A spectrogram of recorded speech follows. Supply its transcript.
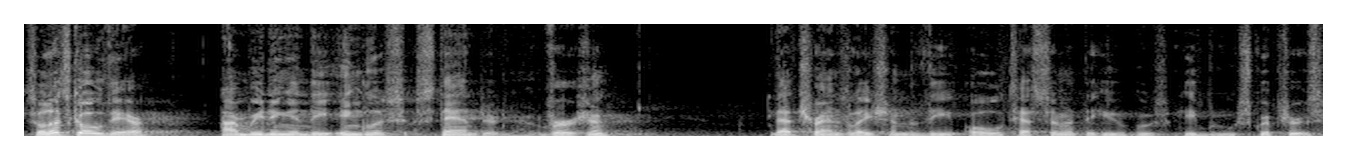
So let's go there. I'm reading in the English Standard Version, that translation of the Old Testament, the Hebrew, Hebrew Scriptures.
